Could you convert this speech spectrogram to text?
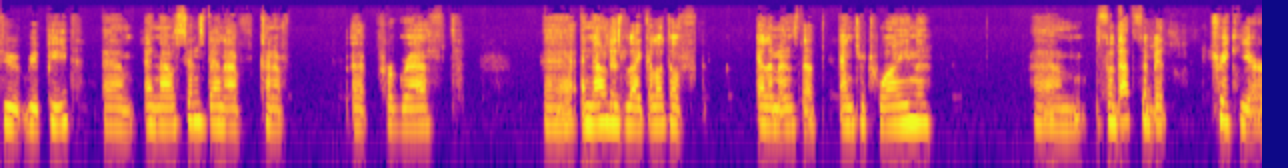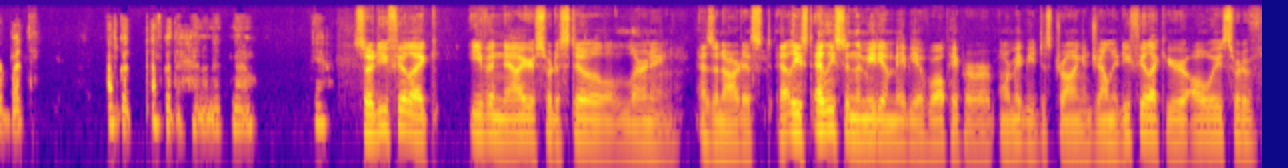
to repeat. Um, and now since then, I've kind of uh, progressed, uh, and now there's like a lot of elements that intertwine. Um, so that's a bit trickier, but I've got I've got a hand on it now. Yeah. So do you feel like even now you're sort of still learning as an artist, at least at least in the medium maybe of wallpaper or, or maybe just drawing in general? Do you feel like you're always sort of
